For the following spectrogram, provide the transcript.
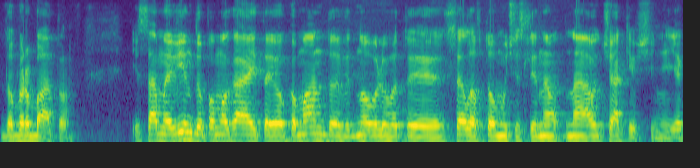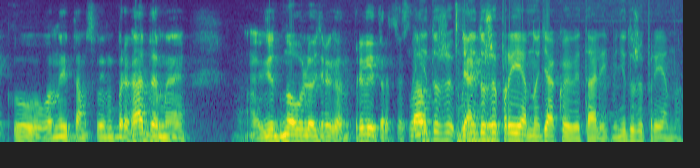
Добробато. І саме він допомагає та його команда відновлювати села, в тому числі на, на Очаківщині, яку вони там своїми бригадами е, відновлюють регіон. Привіт, Ростислав. Мені дуже, мені дуже приємно, дякую, Віталій. Мені дуже приємно.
